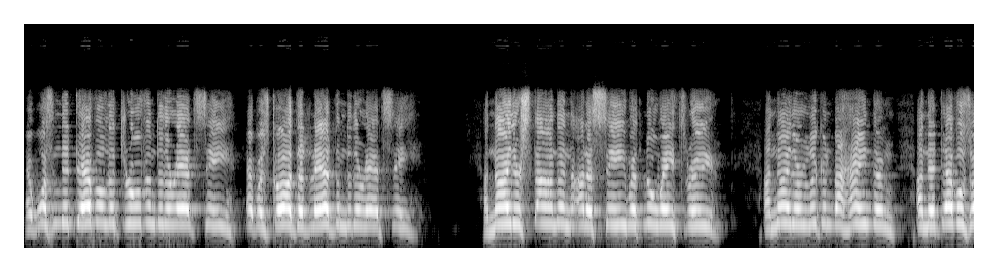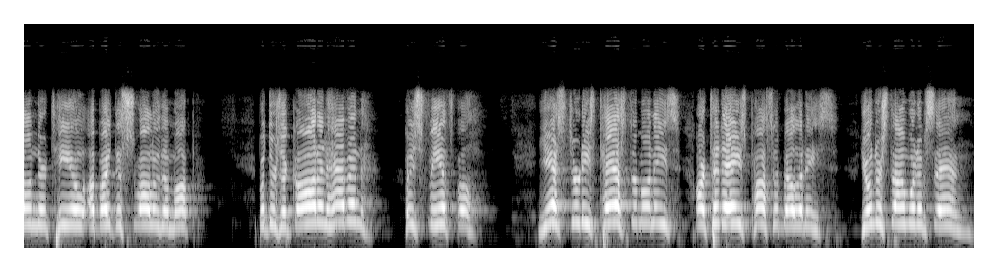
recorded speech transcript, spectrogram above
It wasn't the devil that drove them to the Red Sea, it was God that led them to the Red Sea. And now they're standing at a sea with no way through. And now they're looking behind them, and the devil's on their tail, about to swallow them up. But there's a God in heaven who's faithful. Yesterday's testimonies are today's possibilities. You understand what I'm saying?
